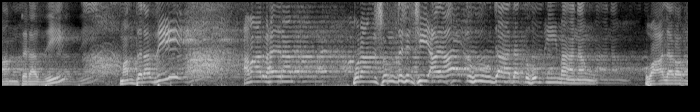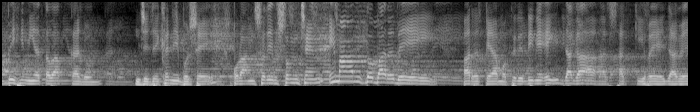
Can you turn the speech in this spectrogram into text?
মানতে রাজি? মানতে রাজি? আমার ভাইরা কোরআন শুনতে এসেছি, আয়াতুহু জাদাতুহুম ঈমানাও, ওয়া আলা রাব্বিহিম ইয়াতাওয়াক্কালুন। যে যেখানে বসে কোরআন শরীফ শুনছেন ইমান তো বাড়বে, আর কেয়ামতের দিনে এই জায়গা সাক্ষী হয়ে যাবে।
